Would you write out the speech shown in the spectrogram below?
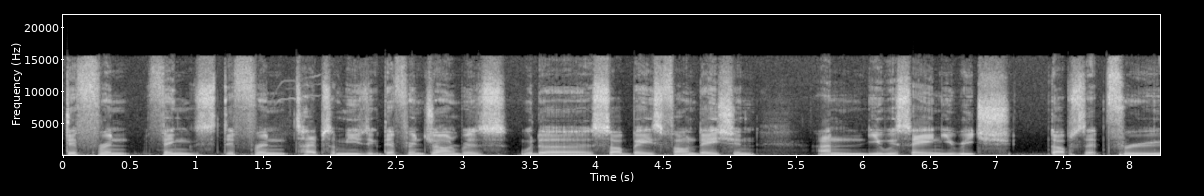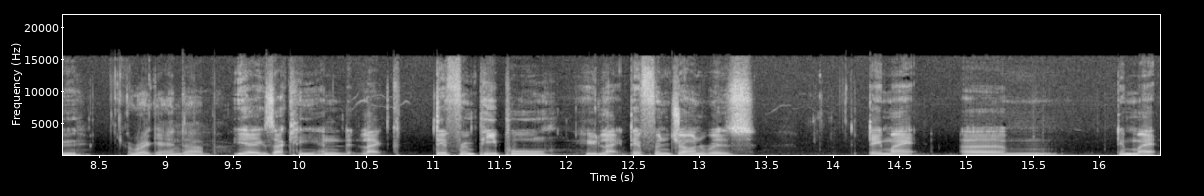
different things, different types of music, different genres with a sub bass foundation. And you were saying you reach dubstep through Reggae and dub. yeah, exactly. And like different people who like different genres, they might um they might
